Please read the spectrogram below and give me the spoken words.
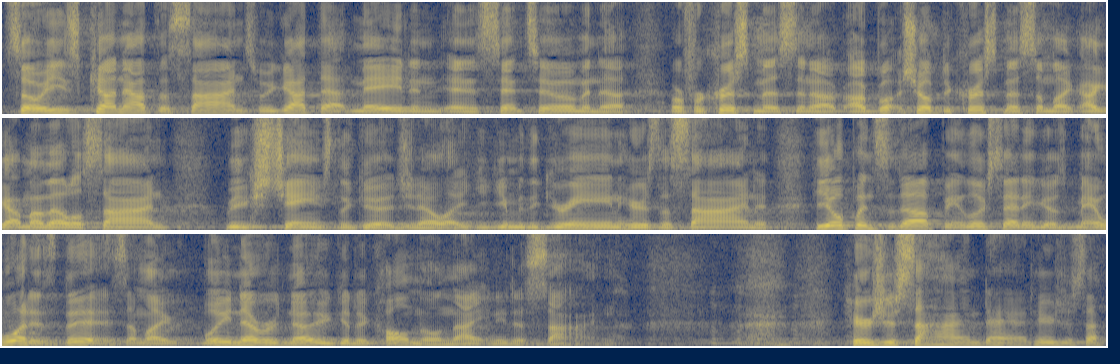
So he's cutting out the sign. So we got that made and, and sent to him, and uh, or for Christmas. And uh, I show up to Christmas. I'm like, I got my metal sign. We exchange the goods. You know, like you give me the green. Here's the sign. And he opens it up and he looks at it and he goes, Man, what is this? I'm like, Well, you never know. You get a call middle night. You need a sign. Here's your sign, Dad. Here's your sign.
